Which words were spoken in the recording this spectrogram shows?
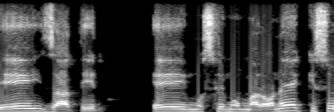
এই জাতির, এই মুসলিম উম্মার অনেক কিছু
